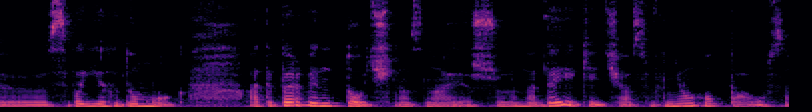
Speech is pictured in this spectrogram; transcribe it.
е, своїх думок. А тепер він точно знає, що на деякий час в нього пауза.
